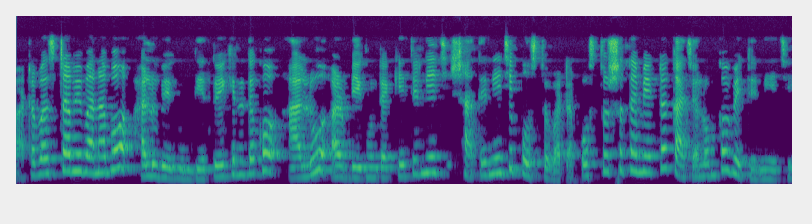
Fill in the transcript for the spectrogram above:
বাটা মাছটা আমি বানাবো আলু বেগুন দিয়ে। তো এখানে দেখো আলু আর বেগুনটা কেটে নিয়েছি, সাথে নিয়েছি পোস্ত বাটা। পোস্তর সাথে আমি একটা কাঁচা লঙ্কাও বেটে নিয়েছি।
